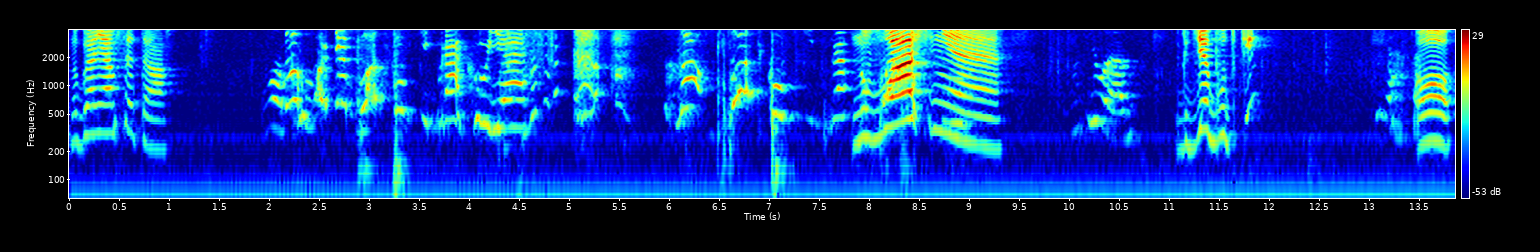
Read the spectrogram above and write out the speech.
No bo ja nie mam seta. No kurde, błotków ci brakuje. No, błotków ci brakuje. No właśnie! Rzuciłem. Gdzie budki? O,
